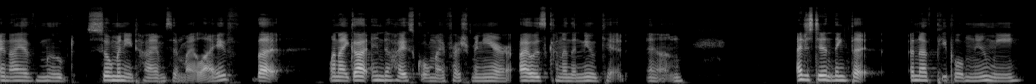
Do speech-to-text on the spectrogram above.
and i have moved so many times in my life that when i got into high school my freshman year i was kind of the new kid and i just didn't think that enough people knew me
